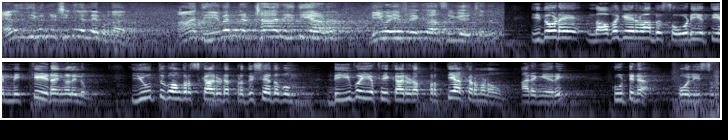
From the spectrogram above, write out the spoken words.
അയാൾ ജീവൻ രക്ഷിക്കുന്നതല്ലേ പ്രധാനം? ആ ജീവൻ രക്ഷാ രീതിയാണ് ഡിവൈഎഫ്ഐക്കാർ സ്വീകരിച്ചത്. ഇതോടെ നവകേരള ബസ് ഓടിയെത്തിയ മിക്കയിടങ്ങളിലും യൂത്ത് കോൺഗ്രസ്കാരുടെ പ്രതിഷേധവും ഡിവൈഎഫ്ഐക്കാരുടെ പ്രത്യാക്രമണവും അരങ്ങേറി. കൂട്ടിന് പോലീസും.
